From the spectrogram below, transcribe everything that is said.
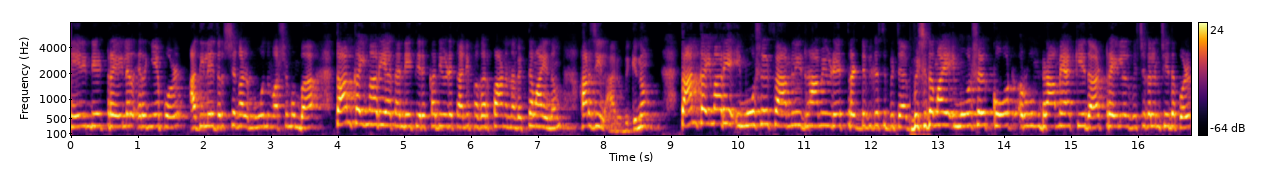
നേരിന്റെ ട്രെയിലർ ഇറങ്ങിയപ്പോൾ അതിലെ ദൃശ്യങ്ങൾ മൂന്ന് വർഷം മുമ്പ് താൻ കൈമാറിയ തന്റെ തിരക്കഥയുടെ തനി പകർപ്പാണെന്ന് വ്യക്തമായെന്നും ഹർജിയിൽ ആരോപിക്കുന്നു. താൻ കൈമാറിയ ഇമോഷണൽ ഫാമിലി ഡ്രാമയുടെ ത്രെഡ് വികസിപ്പിച്ച വിശദമായ ഇമോഷണൽ കോർട്ട് റൂം ഡ്രാമയാക്കിയത് ട്രെയിലർ വിശകലനം ചെയ്തപ്പോൾ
